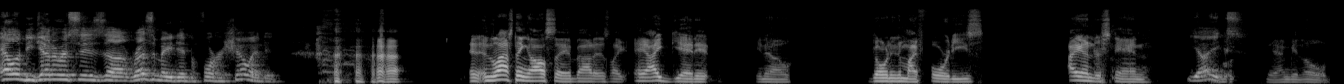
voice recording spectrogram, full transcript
Ellen DeGeneres's uh, resume did before her show ended. and, and the last thing I'll say about it is like, hey, I get it. You know, going into my 40s, I understand. Yikes. Yeah, I'm getting old.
